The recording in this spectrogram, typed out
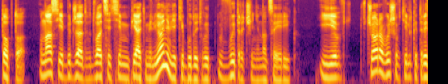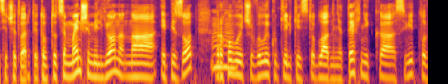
Тобто, у нас є бюджет в 27,5 мільйонів, які будуть витрачені на цей рік. І вчора вийшов тільки 34-й. Тобто це менше мільйона на епізод, mm-hmm. враховуючи велику кількість обладнання, техніка, світло,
